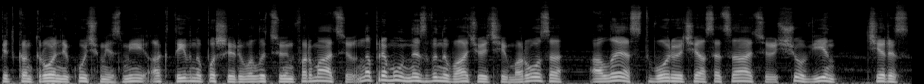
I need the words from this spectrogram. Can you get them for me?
Підконтрольні кучмі ЗМІ активно поширювали цю інформацію, напряму не звинувачуючи Мороза, але створюючи асоціацію, що він через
